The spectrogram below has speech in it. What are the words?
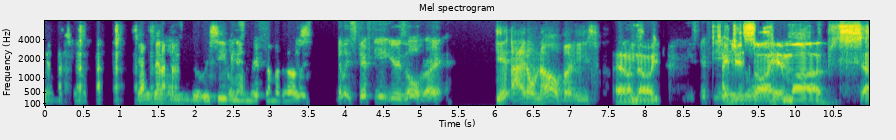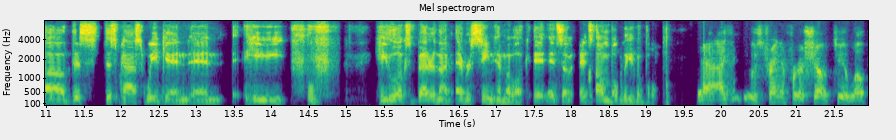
yeah. So, yeah, I've been on the receiving end of some of those. Billy's 58 years old, right? Yeah, I don't know, but he's. I don't know. I just saw him uh, uh, this this past weekend, and he oof, he looks better than I've ever seen him look. It, it's a it's unbelievable. Yeah, I think he was training for a show too. Well,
